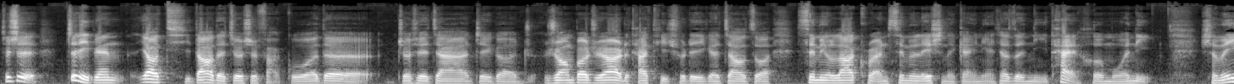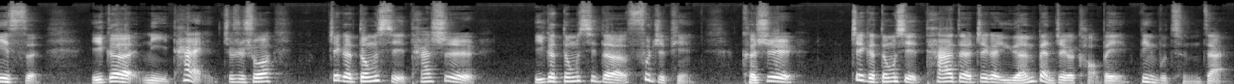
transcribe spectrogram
就是这里边要提到的，就是法国的哲学家这个 Jean Baudrillard 他提出的一个叫做 simulacra and simulation 的概念，叫做拟态和模拟。什么意思？一个拟态就是说这个东西它是一个东西的复制品，可是这个东西它的这个原本这个拷贝并不存在。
